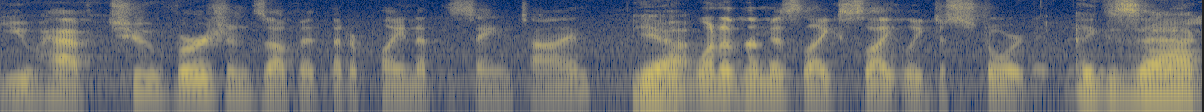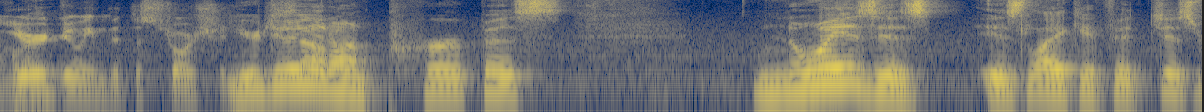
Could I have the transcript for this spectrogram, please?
you have two versions of it that are playing at the same time. Yeah. But one of them is like slightly distorted. Exactly. you're doing the distortion you're doing it on purpose. Noise is is like if it just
